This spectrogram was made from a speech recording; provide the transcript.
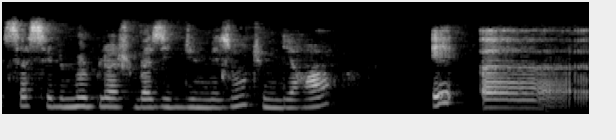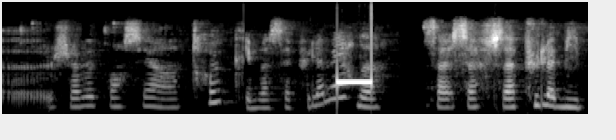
Ça, c'est le meublage basique d'une maison, tu me diras. Et euh, j'avais pensé à un truc, et ben ça pue la merde. Ça, ça, ça pue la bip.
